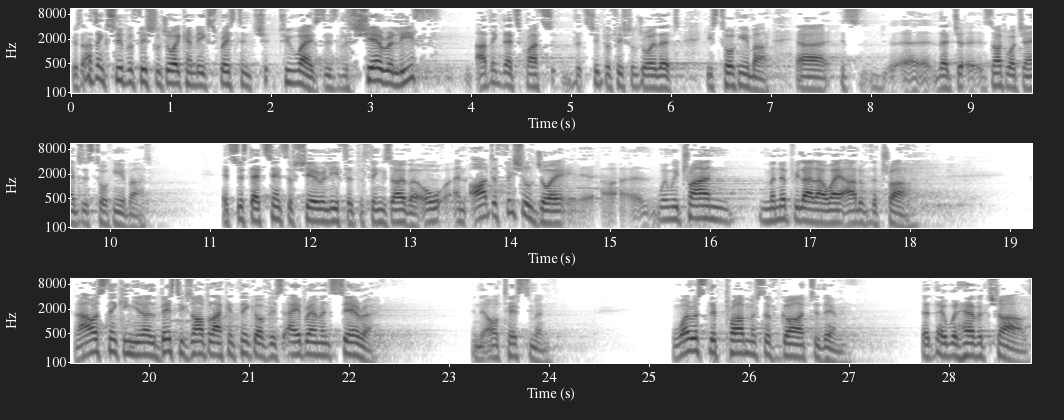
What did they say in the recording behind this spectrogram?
Because I think superficial joy can be expressed in two ways. There's the sheer relief. I think that's quite the superficial joy that he's talking about. Uh, it's, uh, that, it's not what James is talking about. It's just that sense of sheer relief that the thing's over. Or an artificial joy uh, when we try and manipulate our way out of the trial. And I was thinking, you know, the best example I can think of is Abraham and Sarah in the Old Testament. What was the promise of God to them? That they would have a child.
